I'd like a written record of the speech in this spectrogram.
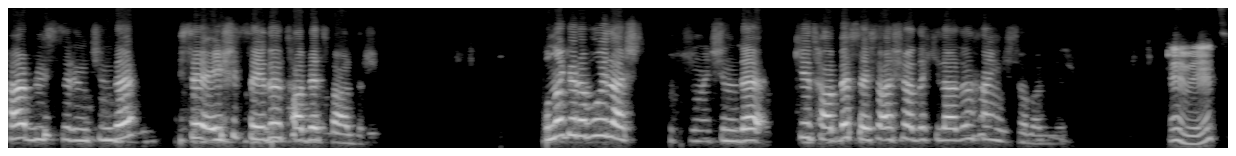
her blisterin içinde ise eşit sayıda tablet vardır. Buna göre bu ilaç kutusunun içindeki tablet sayısı aşağıdakilerden hangisi olabilir? Evet.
